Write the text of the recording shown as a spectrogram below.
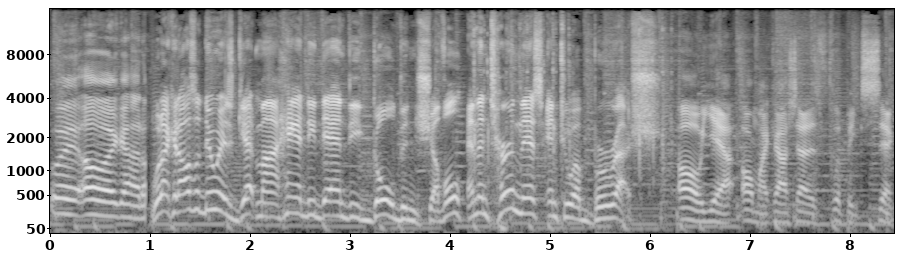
wait, oh my god. What I could also do is get my handy dandy golden shovel and then turn this into a brush. oh, yeah. Oh, my gosh. That is flipping sick.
